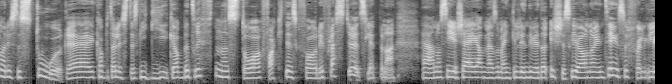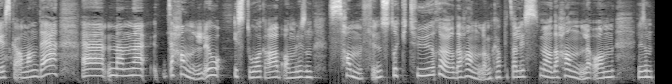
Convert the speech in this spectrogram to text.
når disse store kapitalistiske gigabedriftene står faktisk for de fleste utslippene. Eh, nå sier ikke jeg at vi som enkeltindivider ikke skal gjøre noen ting, selvfølgelig skal man det. Eh, men eh, det handler jo i stor grad om liksom samfunnsstrukturer. Det handler om kapitalisme, og det handler om liksom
